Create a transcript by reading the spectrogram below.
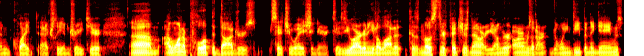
am quite actually intrigued here. Um, I want to pull up the Dodgers situation here because you are going to get a lot of because most of their pitchers now are younger arms that aren't going deep into games,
